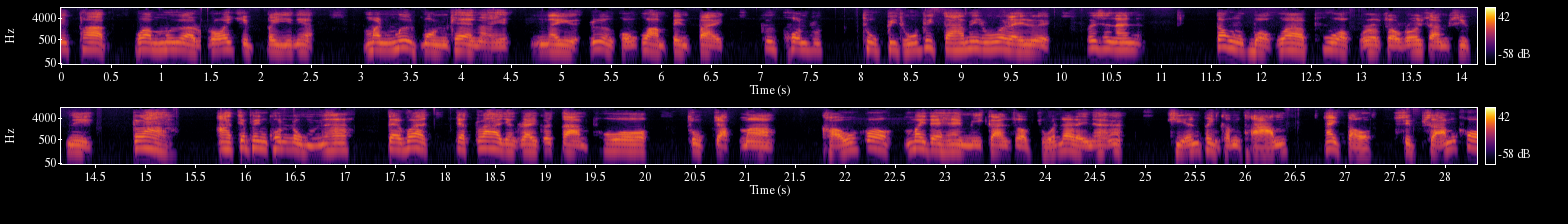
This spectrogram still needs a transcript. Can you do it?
นึกภาพว่าเมื่อร้อยสิบปีเนี่ย มันมืดมนแค่ไหนในเรื่องของความเป็นไป คือคนถูกปิดหูปิดตาไม่รู้อะไรเลย เพราะฉะนั้นต้องบอกว่าพวกเราสองร้อยสามสิบนี่ กล้า อาจจะเป็นคนหนุ่มนะฮะแต่ว่า จะกล้าอย่างไรก็ตามพอถูกจับมา เขาก็ไม่ได้ให้มีการสอบสวนอะไรนะ เขียนเป็นคำถามให้ตอบสิบสามข้อ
